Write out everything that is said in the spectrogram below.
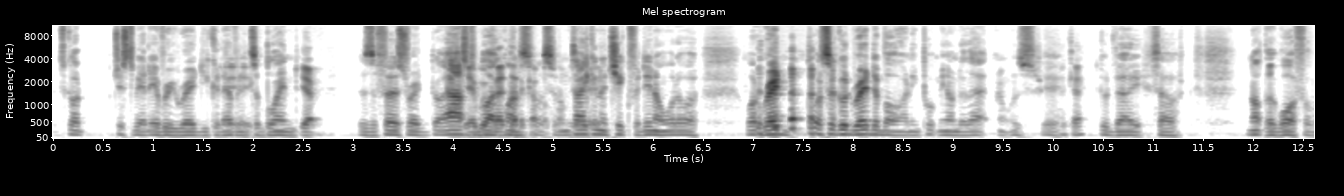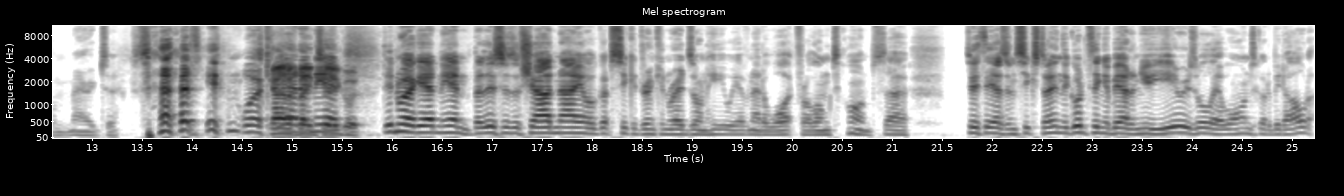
it's got just about every red you could have, and it's a blend. Yep. There's the first red. I asked Yeah, a bloke had that a once. I said, "I'm yeah, taking yeah. a chick for dinner. What do I, what red? what's a good red to buy?" And he put me onto that. And it was yeah, Okay. good value. So, not the wife I'm married to. Didn't work Can't out have in been the too end. good. Didn't work out in the end. But this is a Chardonnay. I've got sick of drinking reds on here. We haven't had a white for a long time. So, 2016. The good thing about a new year is all our wine's got a bit older.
